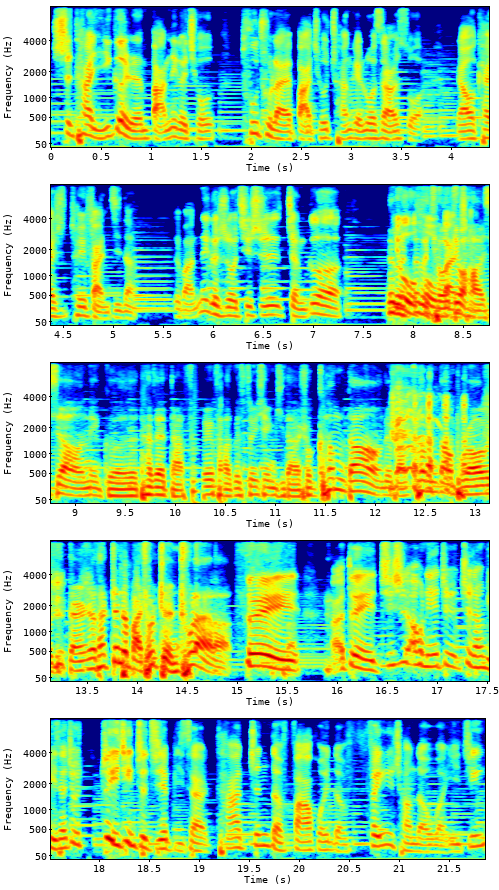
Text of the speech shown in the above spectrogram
是他一个人把那个球突出来，把球传给洛塞尔索，然后开始推反击的，对吧？那个时候其实整个那个右那个球就好像那个他在打非法跟孙兴慜打的时候，come down，对吧？come down bro，但是他真的把球整出来了。对啊，对，其实奥利耶这这场比赛，就最近这几届比赛，他真的发挥的非常的稳，已经，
